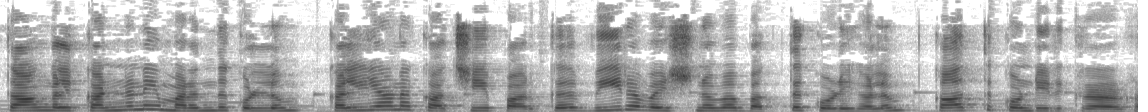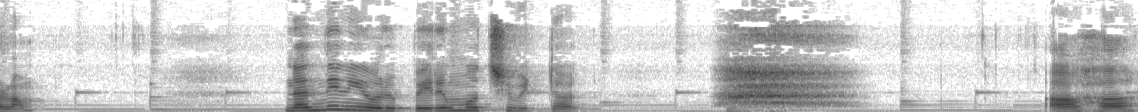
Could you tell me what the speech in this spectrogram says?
தாங்கள் கண்ணனை மறந்து கொள்ளும் கல்யாண காட்சியை பார்க்க வீர வைஷ்ணவ பக்த கொடிகளும் காத்து கொண்டிருக்கிறார்களாம். நந்தினி ஒரு பெருமூச்சு விட்டாள். ஆஹா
